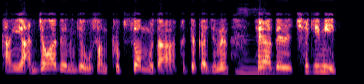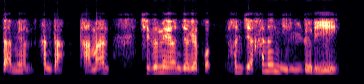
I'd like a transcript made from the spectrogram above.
당이 안정화되는 게 우선 급선무다. 그때까지는 음. 해야 될 책임이 있다면 한다. 다만 지금의 현재 법, 현재 하는 일들이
